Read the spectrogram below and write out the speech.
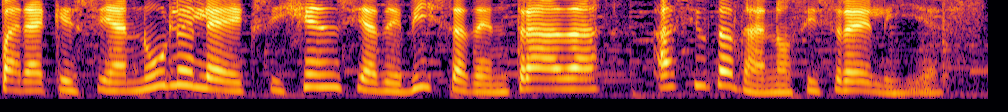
para que se anule la exigencia de visa de entrada a ciudadanos israelíes.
